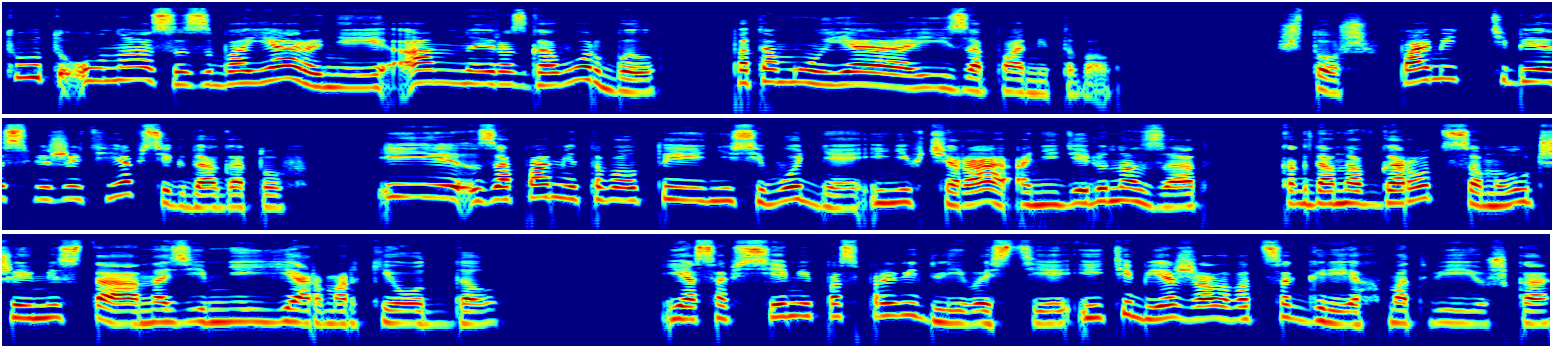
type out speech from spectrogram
Тут у нас с боярыней Анной разговор был, потому я и запамятовал. Что ж, память тебе освежить я всегда готов. И запамятовал ты не сегодня и не вчера, а неделю назад, когда новгородцам лучшие места на зимней ярмарке отдал. Я со всеми по справедливости, и тебе жаловаться грех, Матвеюшка.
